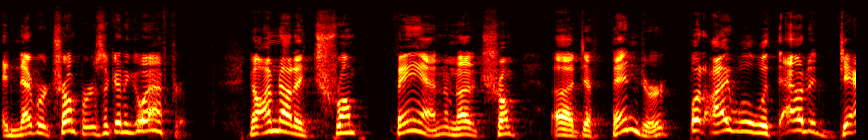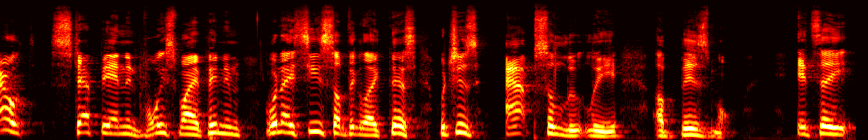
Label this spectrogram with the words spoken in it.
and never Trumpers, are going to go after him. Now, I'm not a Trump fan. I'm not a Trump uh, defender, but I will without a doubt step in and voice my opinion when I see something like this, which is absolutely abysmal. It's a,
